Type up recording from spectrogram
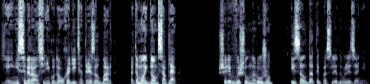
«Я и не собирался никуда уходить», — отрезал Барт. «Это мой дом, сопляк». Шериф вышел наружу, и солдаты последовали за ним.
